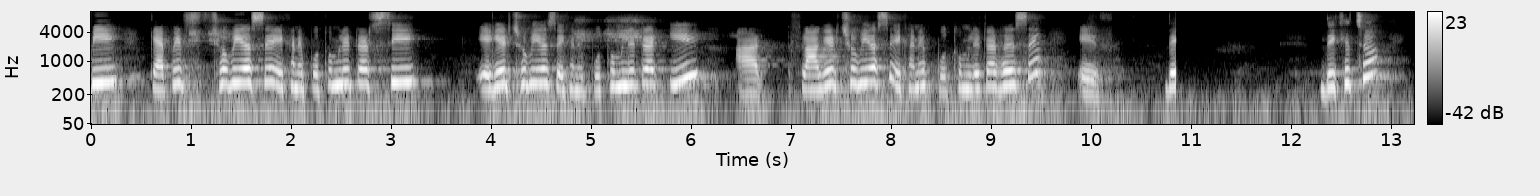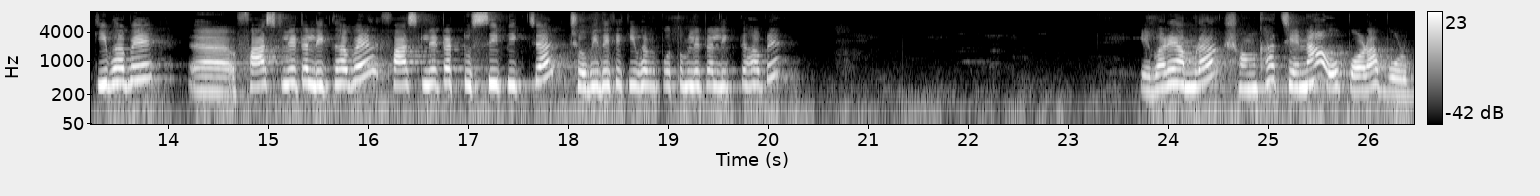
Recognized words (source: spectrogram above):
বি ক্যাপের ছবি আছে, এখানে প্রথম লেটার সি এগের ছবি আছে, এখানে প্রথম লেটার ই আর ফ্ল্যাগের ছবি আছে, এখানে প্রথম লেটার হয়েছে এফ দেখেছ? কীভাবে ফার্স্ট লেটার লিখতে হবে? First letter to see picture ছবি দেখে কীভাবে প্রথম লেটার লিখতে হবে? এবারে আমরা সংখ্যা, চেনা ও পড়া পড়ব।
